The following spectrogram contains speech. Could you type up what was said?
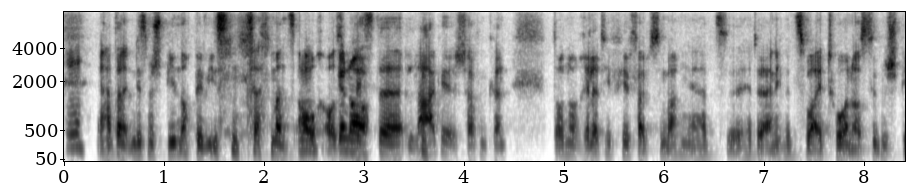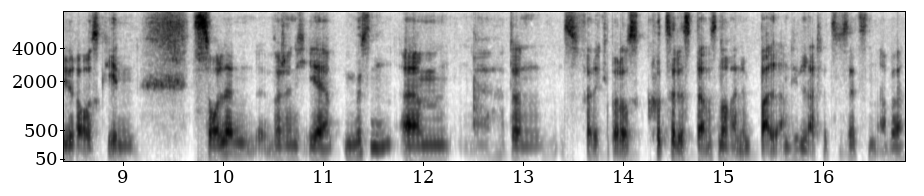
mhm. er hat dann in diesem Spiel noch bewiesen, dass man es auch aus genau. bester Lage schaffen kann, doch noch relativ viel falsch zu machen. Er hat, äh, hätte eigentlich mit zwei Toren aus diesem Spiel rausgehen sollen, wahrscheinlich eher müssen. Ähm, er hat dann es fertig gebracht, aus kurzer Distanz noch einen Ball an die Latte zu setzen, aber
